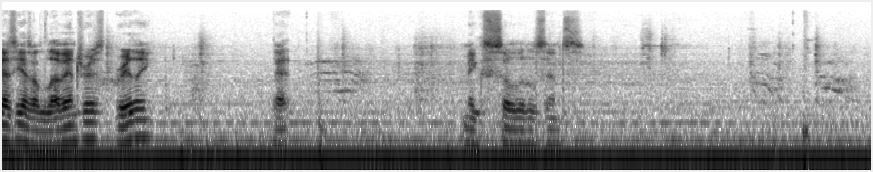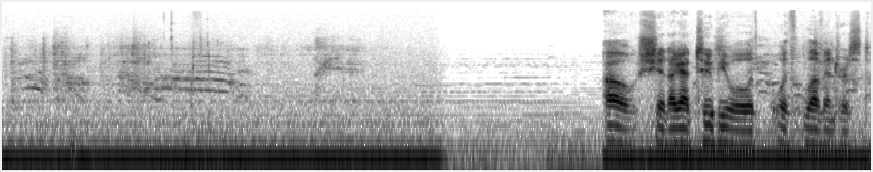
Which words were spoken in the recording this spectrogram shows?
Because he has a love interest? Really? That makes so little sense. Oh shit, I got two people with, with love interest.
